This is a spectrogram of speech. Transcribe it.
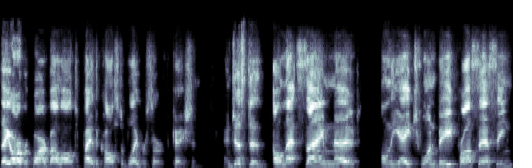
They are required by law to pay the cost of labor certification. And just to, on that same note, on the H-1B processing,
